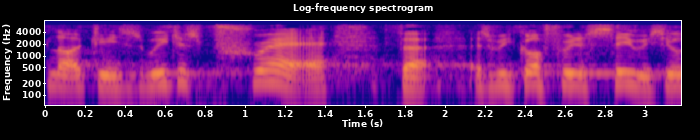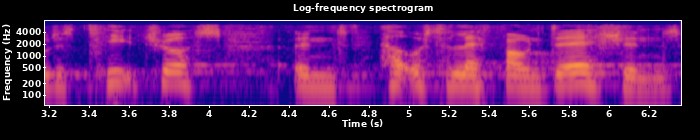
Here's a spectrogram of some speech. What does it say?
Lord Jesus, we just pray that as we go through the series, you'll just teach us and help us to lay foundations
